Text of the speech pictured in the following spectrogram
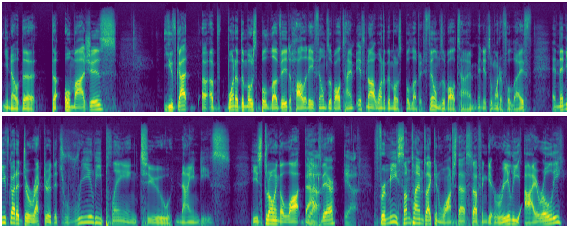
you know, the the homages, you've got Uh, a, one of the most beloved holiday films of all time, if not one of the most beloved films of all time, and It's a Wonderful Life. And then you've got a director that's really playing to 90s. He's throwing a lot back Yeah. there. Yeah. For me, sometimes I can watch that stuff and get really eye rolly,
